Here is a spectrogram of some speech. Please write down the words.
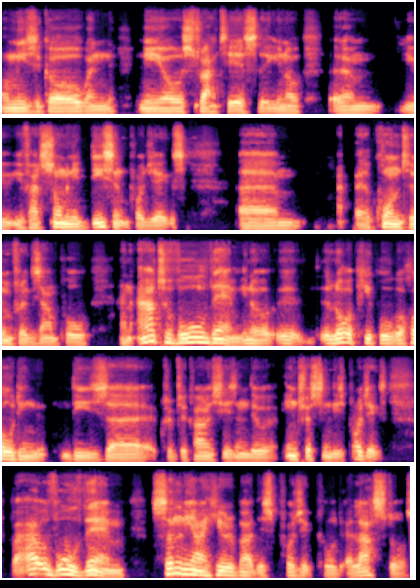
OmiseGO and Neo, Stratis. You know, um, you you've had so many decent projects. Um, uh, Quantum, for example, and out of all them, you know, uh, a lot of people were holding these uh, cryptocurrencies and they were interested in these projects. But out of all them, suddenly I hear about this project called Elastos.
